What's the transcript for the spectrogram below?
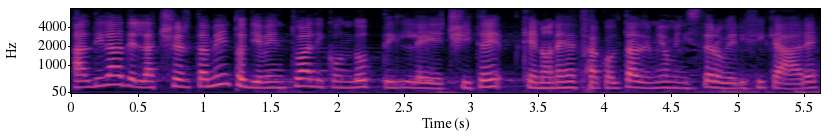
Al di là dell'accertamento di eventuali condotte illecite, che non è facoltà del mio Ministero verificare,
